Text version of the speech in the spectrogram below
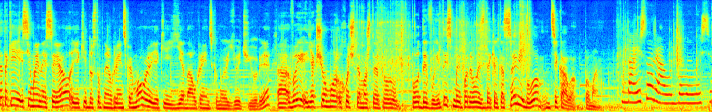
Це такий сімейний серіал, який доступний українською мовою, який є на українському Ютубі. Ви, якщо хочете, можете подивитись. Ми подивились декілька серій, було цікаво, по-моєму. Да, і серіал дивилися.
